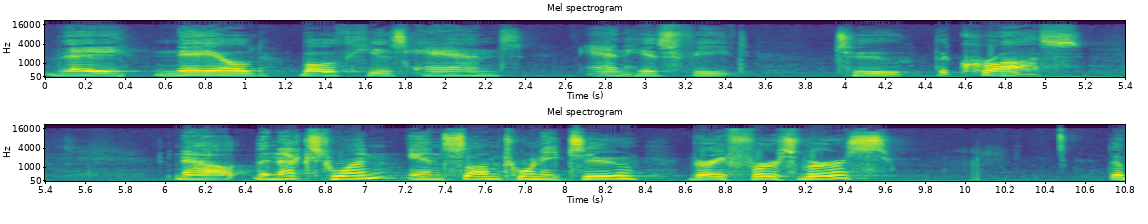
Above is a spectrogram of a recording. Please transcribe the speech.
they nailed both his hands and his feet to the cross. Now, the next one in Psalm 22, very first verse, the,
